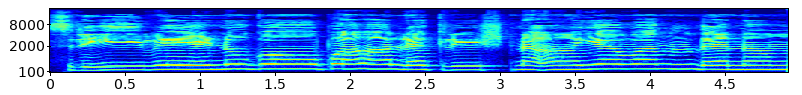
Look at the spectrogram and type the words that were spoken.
श्रीवेणुगोपालकृष्णाय वन्दनम्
